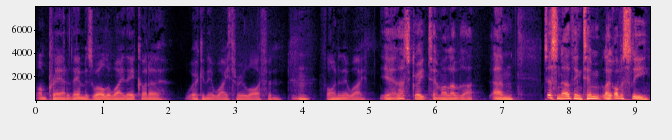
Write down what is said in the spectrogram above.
I'm proud of them as well. The way they're kind of working their way through life and finding their way. Yeah, that's great, Tim. I love that. Um, just another thing, Tim. Like, obviously,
